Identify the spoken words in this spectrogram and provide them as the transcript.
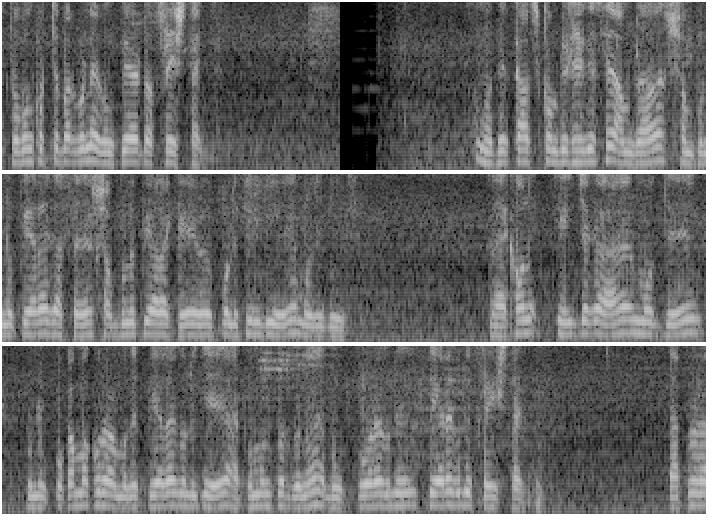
আক্রমণ করতে পারবে না এবং পেয়ারাটা ফ্রেশ থাকবে। আমাদের কাজ কমপ্লিট হয়ে গেছে। আমরা সম্পূর্ণ পেয়ারা গাছের সবগুলো পেয়ারাকে পলিথিন দিয়ে মরিয়ে দিয়েছি। এখন এই জায়গার মধ্যে কোনো পোকামাকড় আমাদের পেয়ারাগুলিকে আক্রমণ করবে না এবং পেয়ারাগুলি পেয়ারাগুলি ফ্রেশ থাকবে। আপনারা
